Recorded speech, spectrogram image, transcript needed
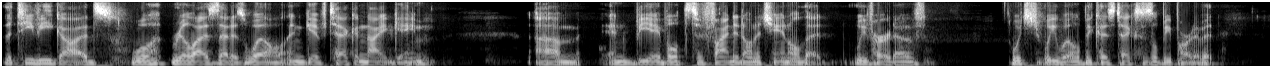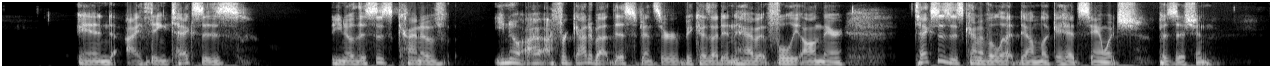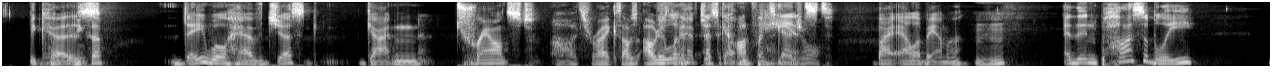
the TV gods will realize that as well and give Tech a night game. Um, and be able to find it on a channel that we've heard of, which we will because Texas will be part of it. And I think Texas, you know, this is kind of you know, I, I forgot about this, Spencer, because I didn't have it fully on there. Texas is kind of a letdown look ahead sandwich position because so? they will have just gotten trounced. Oh, that's right. Because I was I was just looking have at just the conference schedule. by Alabama, Mm-hmm. and then possibly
